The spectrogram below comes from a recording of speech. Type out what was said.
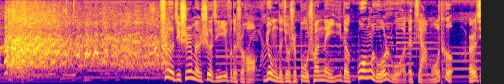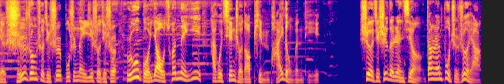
设计师们设计衣服的时候，用的就是不穿内衣的光裸裸的假模特。而且时装设计师不是内衣设计师，如果要穿内衣，还会牵扯到品牌等问题。设计师的任性当然不止这样，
